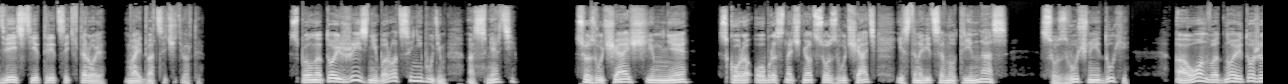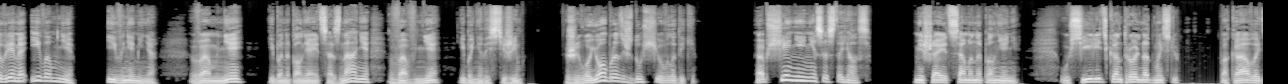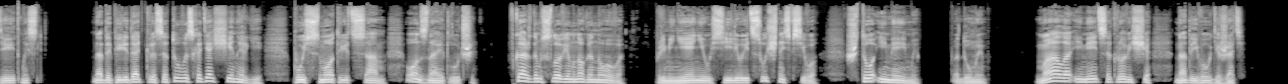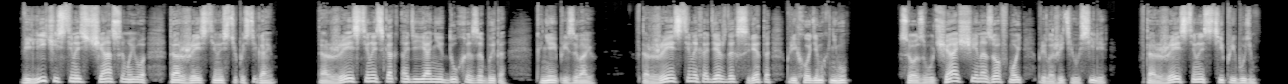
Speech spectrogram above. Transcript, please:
232 май 24 С полнотой жизни бороться не будем, а смерти. Созвучащий мне скоро образ начнет созвучать и становиться внутри нас, созвучные духи, а он в одно и то же время и во мне, и вне меня, во мне, ибо наполняет сознание, вовне, ибо недостижим, живой образ ждущего владыки. Общение не состоялось, мешает самонаполнение, усилить контроль над мыслью, пока владеет мысль. Надо передать красоту восходящей энергии, пусть смотрит сам, он знает лучше. В каждом слове много нового, Применение усиливает сущность всего. Что имеем мы? Подумаем. Мало иметь сокровища, надо его удержать. Величественность часа моего торжественностью постигаем. Торжественность, как одеяние духа забыта, к ней призываю. В торжественных одеждах света приходим к нему. Созвучащий на зов мой приложите усилия. В торжественности прибудем.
